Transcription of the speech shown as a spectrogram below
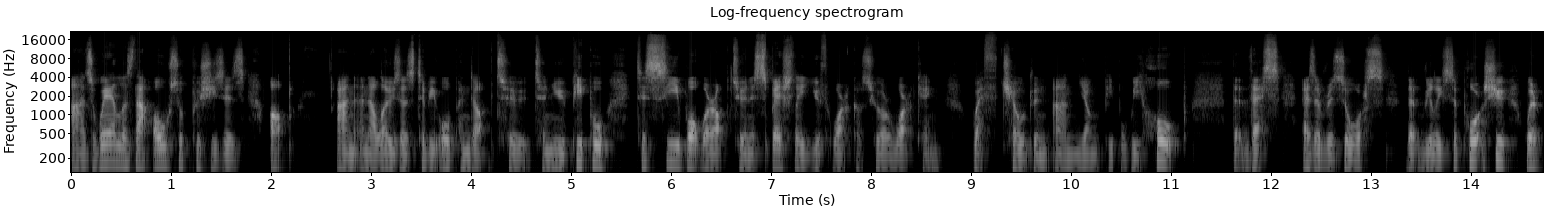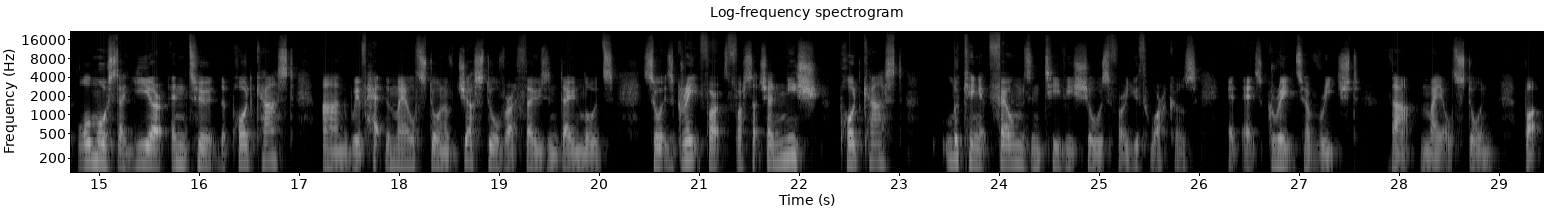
as well, as that also pushes us up and, and allows us to be opened up to, to new people to see what we're up to, and especially youth workers who are working with children and young people. We hope that this is a resource that really supports you. We're almost a year into the podcast and we've hit the milestone of just over a thousand downloads. So it's great for, for such a niche podcast looking at films and TV shows for youth workers, it, it's great to have reached that milestone. But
